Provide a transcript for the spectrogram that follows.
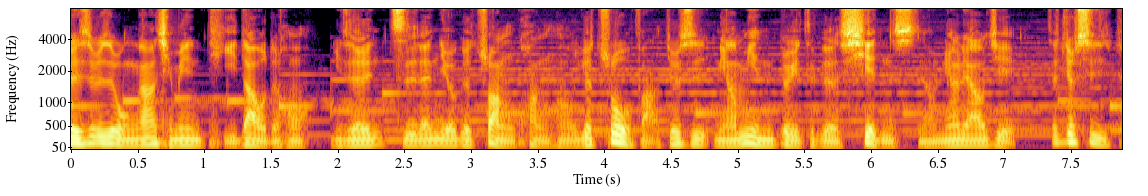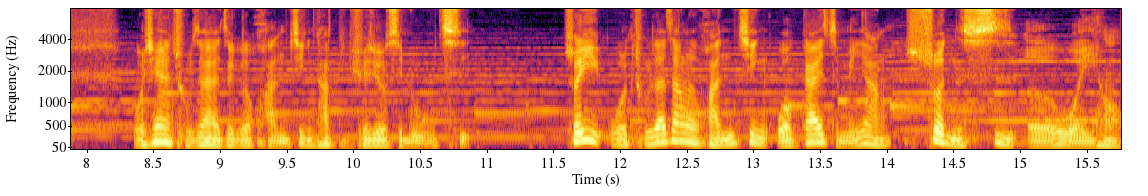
以是不是我们刚刚前面提到的哈？你只能只能有一个状况哈，一个做法就是你要面对这个现实哦，你要了解，这就是我现在处在的这个环境，它的确就是如此。所以我处在这样的环境，我该怎么样顺势而为哈？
